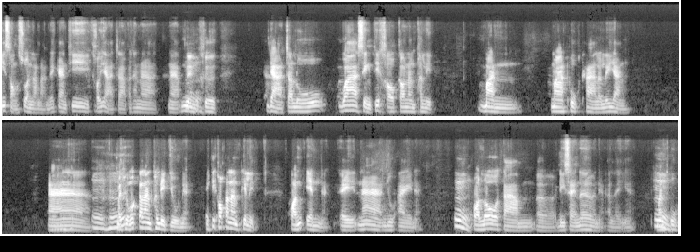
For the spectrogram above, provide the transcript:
มีสองส่วนหลักๆด้วยกันที่เขาอยากจะพัฒนานะครับหนึ่งคือ อยากจะรู้ว่าสิ่งที่เขากำลังผลิต มันมาถูกทางแล้วหรือยัง อ่าอือฮึหมายถึงว่ากำลังผลิตอยู่เนี่ยไอ้ที่เขากำลังผลิตfront-end เนี่ยไอ้หน้า UI เนี่ยอืม follow ตามเอ่อดีไซเนอร์เนี่ยอะไรเงี้ยอืมมันถูก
